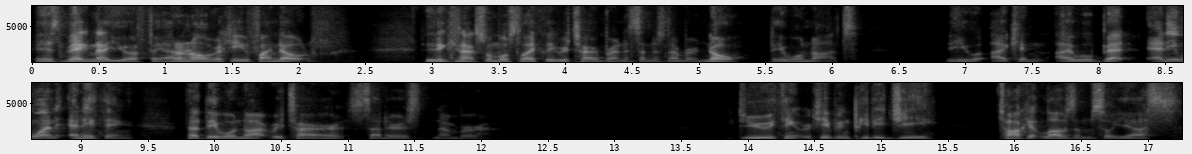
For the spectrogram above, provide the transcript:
Is Megna UFA? I don't know, Ricky. You find out. Do you think Canucks will most likely retire Brandon Sutter's number? No, they will not. He, I can, I will bet anyone anything that they will not retire Sutter's number. Do you think we're keeping PDG? Tocchet loves him, so yes.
